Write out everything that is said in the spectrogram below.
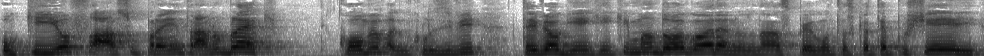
o que eu faço para entrar no Black. Como eu, inclusive, teve alguém aqui que mandou agora nas perguntas que eu até puxei,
